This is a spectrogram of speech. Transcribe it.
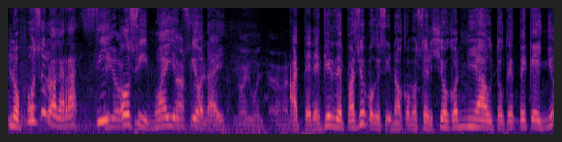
los pozos los agarrás sí, o sí, no hay Claro, opción no hay ahí. vuelta, No hay vuelta, es verdad. A tener que ir despacio porque si no, como ser yo con mi auto que es pequeño,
